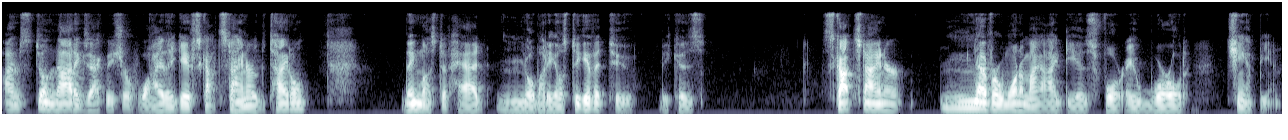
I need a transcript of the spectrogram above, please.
I'm still not exactly sure why they gave Scott Steiner the title. They must have had nobody else to give it to because Scott Steiner never one of my ideas for a world champion.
